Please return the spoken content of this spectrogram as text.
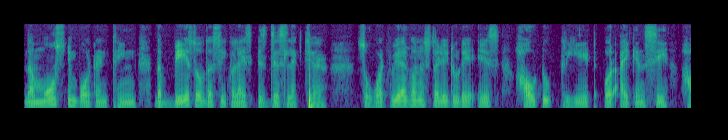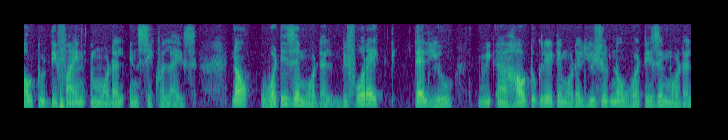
The most important thing, the base of the Sequelize is this lecture. So what we are going to study today is how to create, or I can say how to define a model in Sequelize. Now, what is a model? Before I tell you we, uh, how to create a model, you should know what is a model.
